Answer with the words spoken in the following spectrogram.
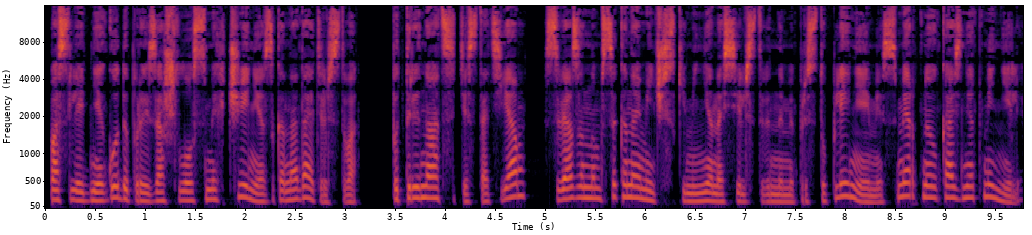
В последние годы произошло смягчение законодательства. По 13 статьям, связанным с экономическими ненасильственными преступлениями, смертную казнь отменили.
